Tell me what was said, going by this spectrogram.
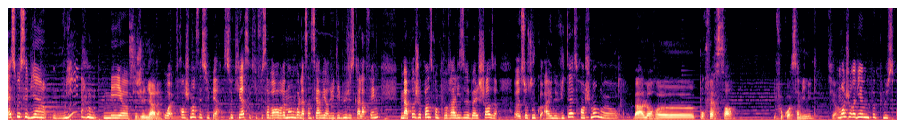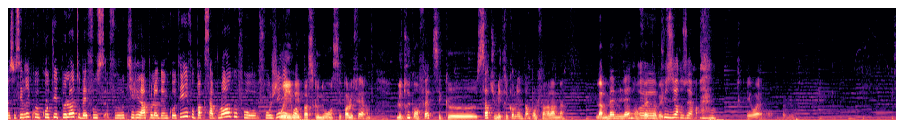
Est-ce que c'est bien Oui, mais euh, C'est génial, hein? Ouais, franchement, c'est super. Ce qu'il y a, c'est qu'il faut savoir vraiment voilà, s'en servir du début jusqu'à la fin. Mais après, je pense qu'on peut réaliser de belles choses, euh, surtout à une vitesse, franchement. euh, Bah alors, euh, pour faire ça, il faut quoi 5 minutes? Tiens. Moi, j'aurais dit un peu plus, parce que c'est vrai que côté pelote, il faut, faut tirer la pelote d'un côté, il faut pas que ça bloque, faut, faut gérer. Oui, quoi. mais parce que nous, on sait pas le faire. Le truc, en fait, c'est que ça, tu mettrais combien de temps pour le faire à la main? La même laine, en fait, Euh, avec... Plusieurs heures. Et ouais.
